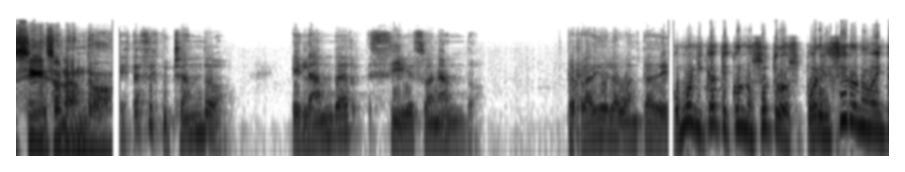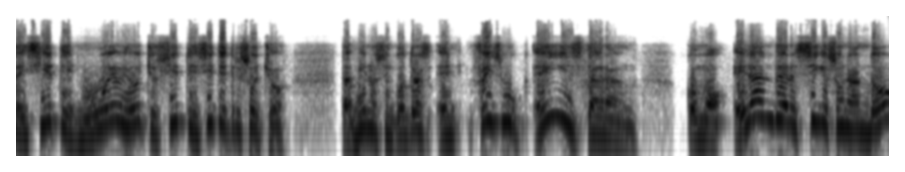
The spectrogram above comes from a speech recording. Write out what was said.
sigue sonando. ¿Estás escuchando? El under sigue sonando. Por Radio La Aguantadero. Comunicate con nosotros por el 097-987-738. También nos encontrás en Facebook e Instagram como El Under sigue sonando.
